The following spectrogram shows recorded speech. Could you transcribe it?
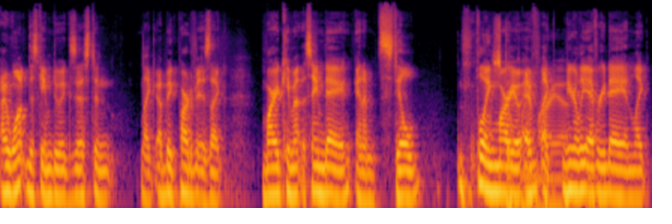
I want this game to exist, and like a big part of it is like Mario came out the same day, and I'm still playing Still Mario, playing ev- like Mario, nearly every day, and like,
